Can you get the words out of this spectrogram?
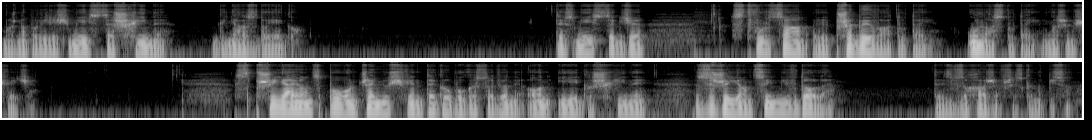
można powiedzieć, miejsce szchiny, gniazdo Jego. To jest miejsce, gdzie Stwórca y, przebywa tutaj, u nas tutaj, w naszym świecie. Sprzyjając połączeniu świętego błogosławiony On i Jego szchiny z żyjącymi w dole. To jest w Zocharze wszystko napisane.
